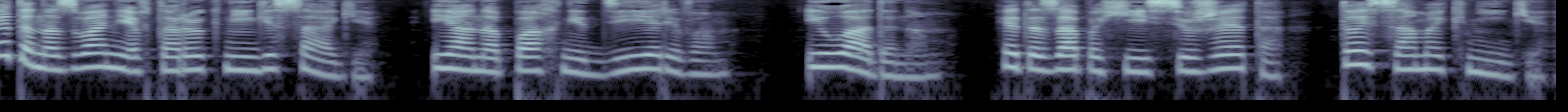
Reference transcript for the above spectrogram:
Это название второй книги саги. И она пахнет деревом и ладаном. Это запахи из сюжета той самой книги.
